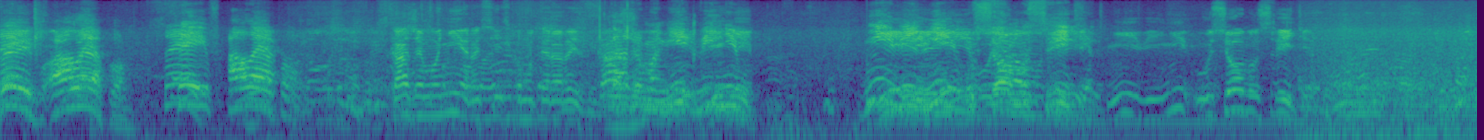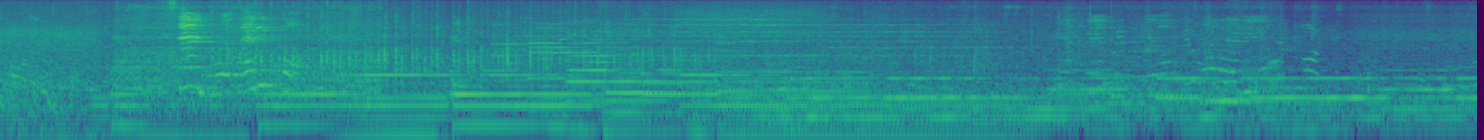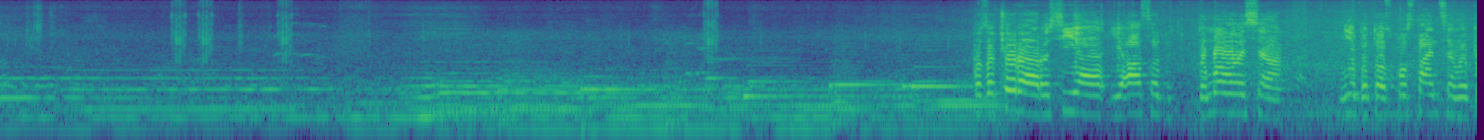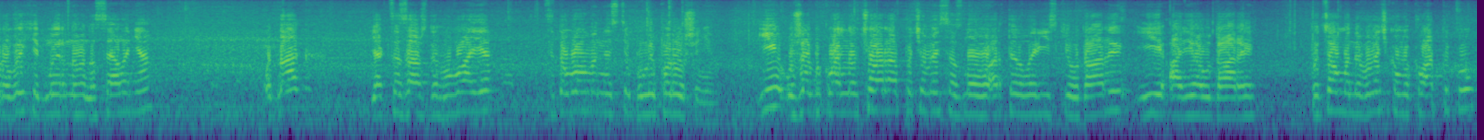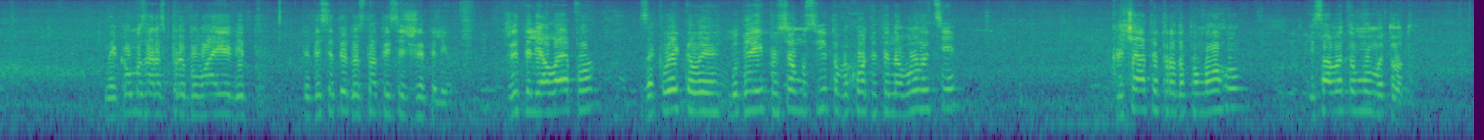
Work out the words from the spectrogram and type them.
Сейф Алепо! Сейф Алепо. Скажемо ні російському тероризму. Скажемо ні війні. Ні війні у всьому світі. Ні війні у всьому світі. Позавчора Росія і Асад домовилися нібито з повстанцями про вихід мирного населення. Однак, як це завжди буває, ці домовленості були порушені. І вже буквально вчора почалися знову артилерійські удари і авіаудари по цьому невеличкому клаптику, на якому зараз перебуває від 50 до 100 тисяч жителів. Жителі Алепо закликали людей по всьому світу виходити на вулиці кричати про допомогу, і саме тому ми тут.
